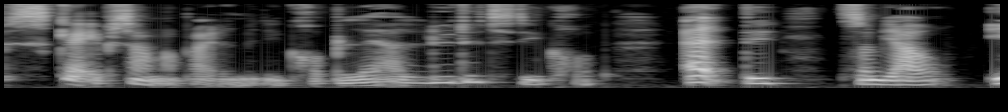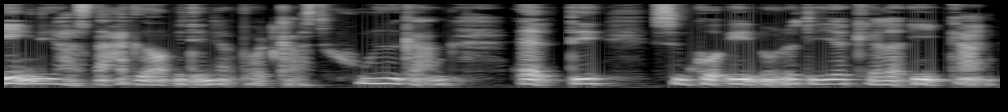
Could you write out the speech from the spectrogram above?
Skab samarbejdet med din krop. Lær at lytte til din krop. Alt det, som jeg jo egentlig har snakket om i den her podcast 100 gange. Alt det, som går ind under det, jeg kalder en gang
